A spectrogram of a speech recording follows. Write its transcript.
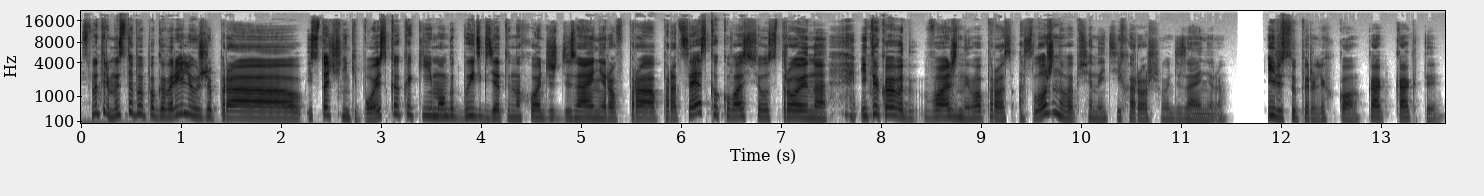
Смотри, мы с тобой поговорили уже про источники поиска, какие могут быть, где ты находишь дизайнеров, про процесс, как у вас все устроено. И такой вот важный вопрос. А сложно вообще найти хорошего дизайнера? Или супер легко? Как, как ты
